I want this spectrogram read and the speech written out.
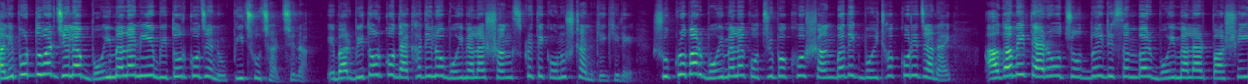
আলিপুরদুয়ার জেলা বইমেলা নিয়ে বিতর্ক যেন পিছু ছাড়ছে না। এবার বিতর্ক দেখা দিল বইমেলার সাংস্কৃতিক অনুষ্ঠানকে ঘিরে। শুক্রবার বইমেলা কর্তৃপক্ষ সাংবাদিক বৈঠক করে জানায় আগামী তেরো চোদ্দই ডিসেম্বর বইমেলার পাশেই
